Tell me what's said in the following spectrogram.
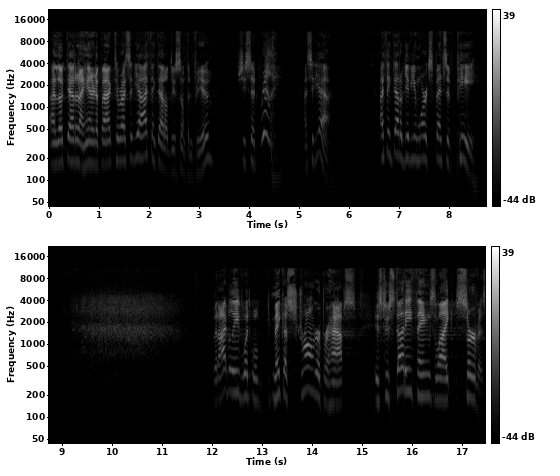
I looked at it, I handed it back to her. I said, Yeah, I think that'll do something for you. She said, Really? I said, Yeah. I think that'll give you more expensive pee. but I believe what will make us stronger, perhaps, is to study things like service,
